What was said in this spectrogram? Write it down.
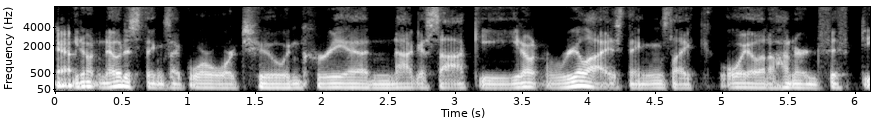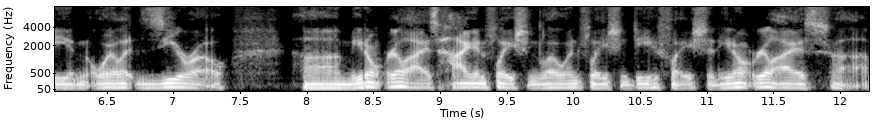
Yeah. You don't notice things like World War II and Korea and Nagasaki. You don't realize things like oil at 150 and oil at zero. Um, you don't realize high inflation, low inflation, deflation. You don't realize uh,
